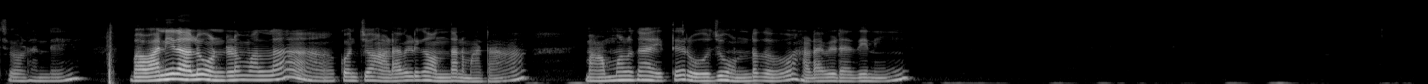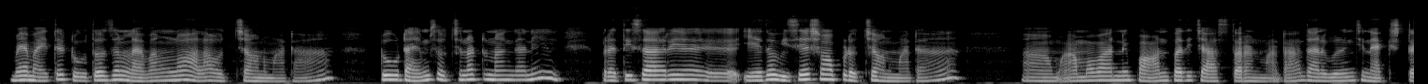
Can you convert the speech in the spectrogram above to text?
చూడండి. భవానీలాలు ఉండడం వల్ల కొంచెం హడావిడిగా ఉందన్నమాట. మామూలుగా అయితే రోజు ఉండదు హడావిడి అదిని. మేమైతే టూ థౌజండ్ లెవెన్లో అలా వచ్చాం అనమాట టూ టైమ్స్ వచ్చినట్టున్నాం కానీ ప్రతిసారి ఏదో విశేషం అప్పుడు వచ్చాం అనమాట అమ్మవారిని పాన్పది చేస్తారనమాట దాని గురించి నెక్స్ట్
